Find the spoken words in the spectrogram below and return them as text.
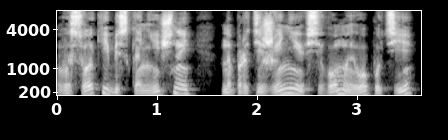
высокий, бесконечный, на протяжении всего моего пути».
